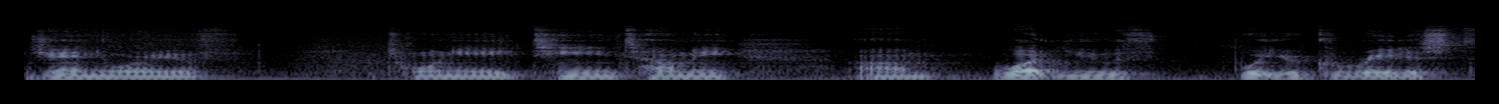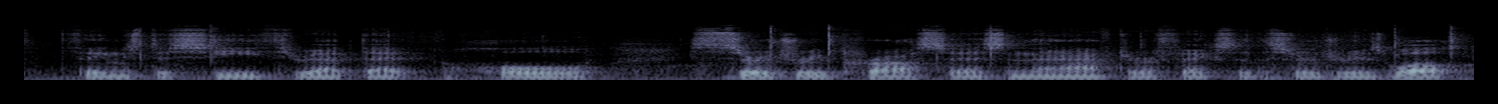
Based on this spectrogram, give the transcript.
January of 2018, tell me um, what you th- what your greatest things to see throughout that whole surgery process and the after effects of the surgery as well.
